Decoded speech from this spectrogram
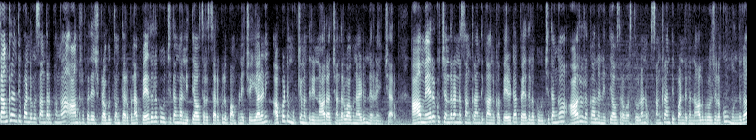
సంక్రాంతి పండుగ సందర్భంగా ఆంధ్రప్రదేశ్ ప్రభుత్వం తరపున పేదలకు ఉచితంగా నిత్యావసర సరుకులు పంపిణీ చేయాలని అప్పటి ముఖ్యమంత్రి నారా చంద్రబాబు నాయుడు నిర్ణయించారు. ఆ మేరకు చంద్రన్న సంక్రాంతి కానుక పేరిట పేదలకు ఉచితంగా ఆరు రకాల నిత్యావసర వస్తువులను సంక్రాంతి పండుగ నాలుగు రోజులకు ముందుగా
